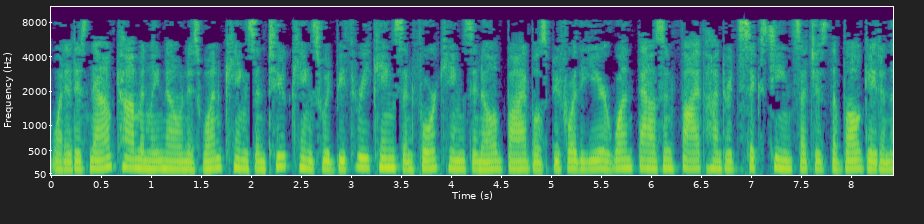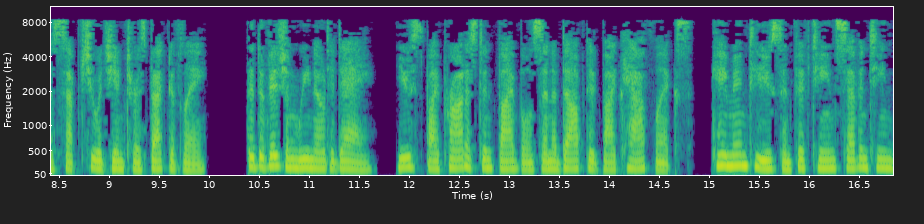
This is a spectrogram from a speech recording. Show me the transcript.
What it is now commonly known as 1 Kings and 2 Kings would be 3 Kings and 4 Kings in old Bibles before the year 1516 such as the Vulgate and the Septuagint respectively. The division we know today, used by Protestant Bibles and adopted by Catholics, came into use in 1517.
